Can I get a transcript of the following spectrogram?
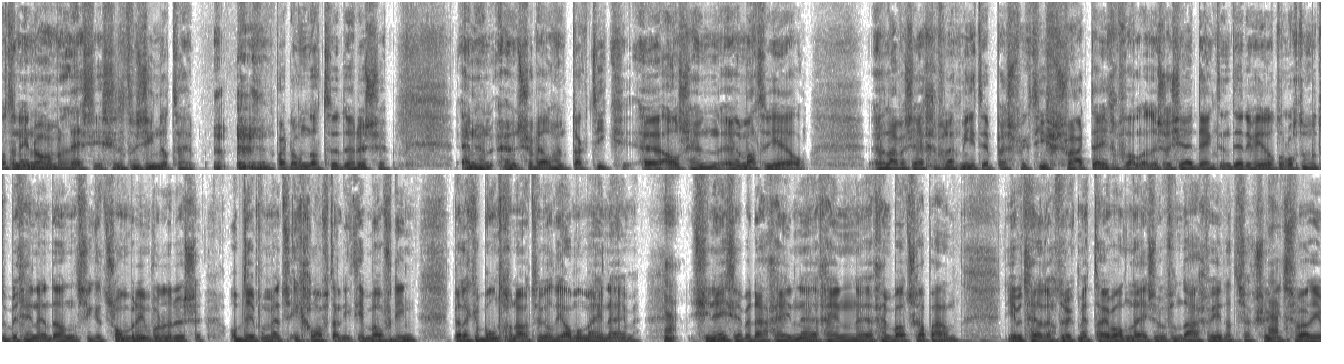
Wat een enorme les is, is dat we zien dat de, pardon, dat de Russen en hun, hun, zowel hun tactiek eh, als hun eh, materieel, eh, laten we zeggen, vanuit militair perspectief zwaar tegenvallen. Dus als jij denkt een derde wereldoorlog te moeten beginnen, dan zie ik het somber in voor de Russen op dit moment. Dus ik geloof daar niet in. Bovendien, welke bondgenoten wil die allemaal meenemen? Ja. De Chinezen hebben daar geen, eh, geen, eh, geen boodschap aan. Die hebben het heel erg druk met Taiwan, lezen we vandaag weer. Dat is ook zoiets waar, die-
